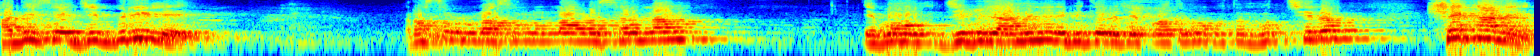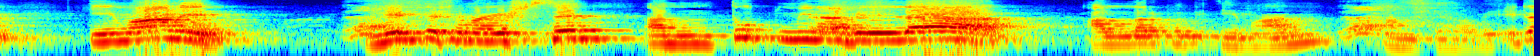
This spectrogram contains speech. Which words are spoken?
হাদিসে জিব্রিলে রসুল্লাহ সাল্লাহ সাল্লাম এবং জিবরিল আমিনের ভিতরে যে কথোপকথন হচ্ছিল, সেখানে ইমানের নির্দেশনা এসছে বিল্লাহ, আল্লাহর প্রতি ইমান আনতে হবে। এটা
